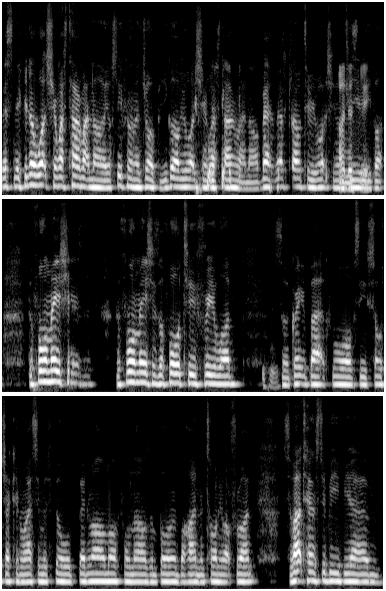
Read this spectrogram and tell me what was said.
Listen, if you're not watching West Ham right now, you're sleeping on a job. You gotta be watching West Ham right now. Best, best club to be watching on Honestly. TV. But the formations, the formations are four two three one. Mhm. So great back four, obviously Soucek and Rice in midfield, Benrahma, Fornals and Bowen behind Antonio up front. So that tends to be the um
